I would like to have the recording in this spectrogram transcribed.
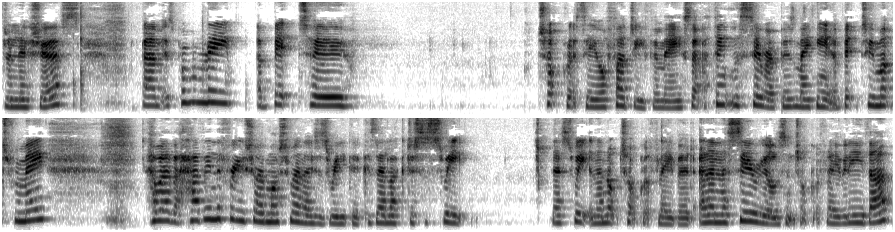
Delicious. Um, it's probably a bit too chocolatey or fudgy for me. So I think the syrup is making it a bit too much for me. However, having the freeze-dried marshmallows is really good because they're like just a sweet, they're sweet and they're not chocolate flavoured. And then the cereal isn't chocolate flavoured either.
